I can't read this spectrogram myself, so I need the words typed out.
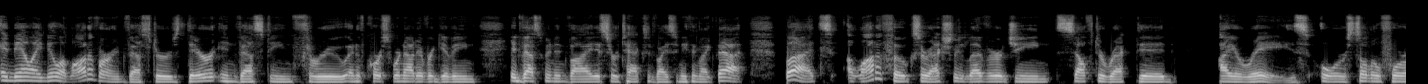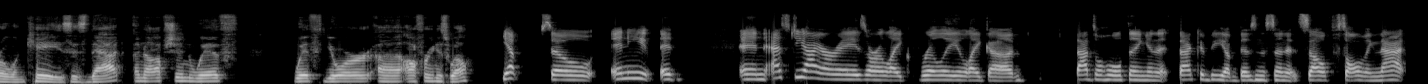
and now I know a lot of our investors they're investing through and of course we're not ever giving investment advice or tax advice anything like that but a lot of folks are actually leveraging self-directed IRAs or solo 401ks is that an option with with your uh, offering as well? Yep. So any it and SDIRAs are like really like a that's a whole thing and it that could be a business in itself solving that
